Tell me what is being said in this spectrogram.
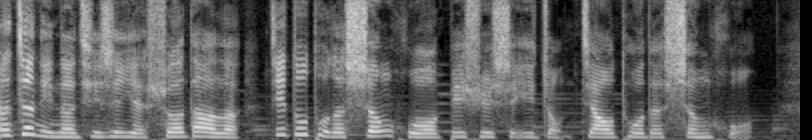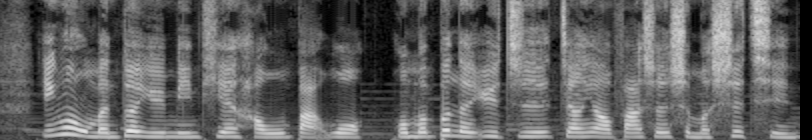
那这里呢，其实也说到了，基督徒的生活必须是一种交托的生活，因为我们对于明天毫无把握，我们不能预知将要发生什么事情。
